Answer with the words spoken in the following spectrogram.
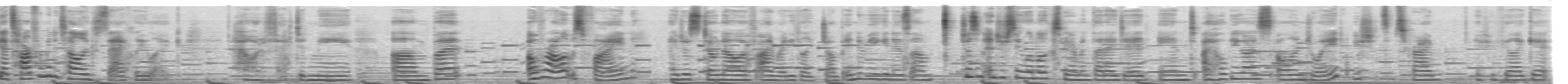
yeah, it's hard for me to tell exactly like how it affected me. Um, but overall, it was fine. I just don't know if I'm ready to like jump into veganism. Just an interesting little experiment that I did, and I hope you guys all enjoyed. You should subscribe if you feel like it.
